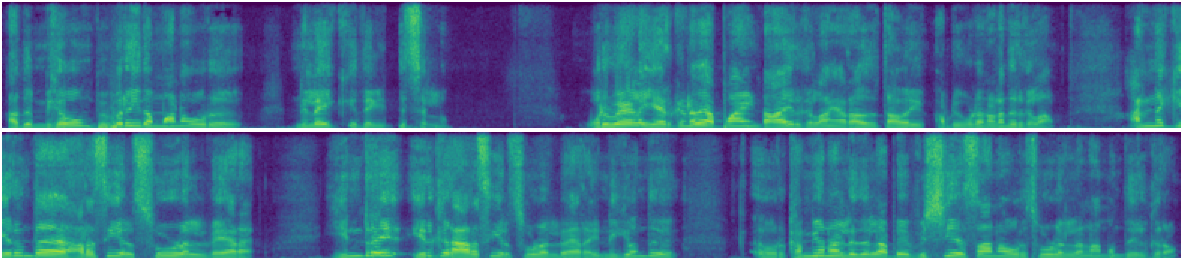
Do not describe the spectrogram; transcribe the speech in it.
அது மிகவும் விபரீதமான ஒரு நிலைக்கு இதை இட்டு செல்லும். ஒருவேளை ஏற்கனவே அப்பாயிண்ட் ஆயிருக்கலாம். யாராவது தவறி அப்படி கூட நடந்திருக்கலாம். அன்னைக்கு இருந்த அரசியல் சூழல் வேற. இன்றை இருக்கிற அரசியல் சூழல் வேற. இன்னைக்கு வந்து ஒரு கம்யூனல் இதில் அப்படியே விஷியஸான ஒரு சூழலில் நாம் வந்து இருக்கிறோம்.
